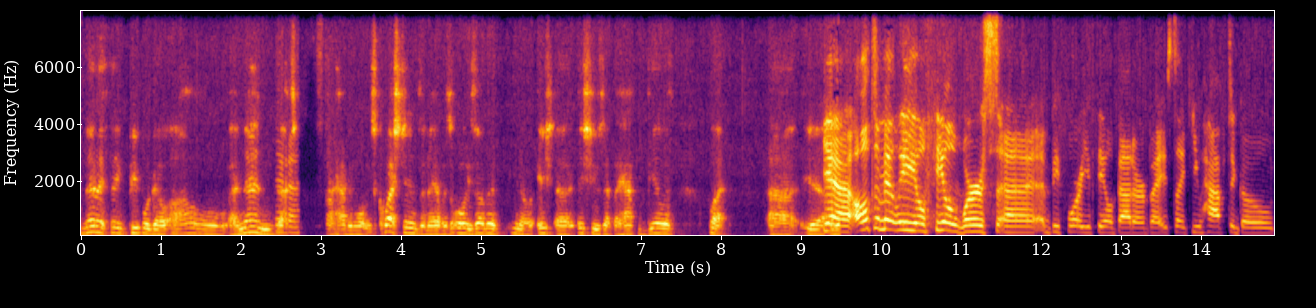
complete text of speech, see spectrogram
then I think people go, oh, and then yeah. that's start having all these questions and they have all these other, you know, is, uh, issues that they have to deal with. But uh, yeah. Yeah. Ultimately, you'll feel worse uh, before you feel better, but it's like you have to go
